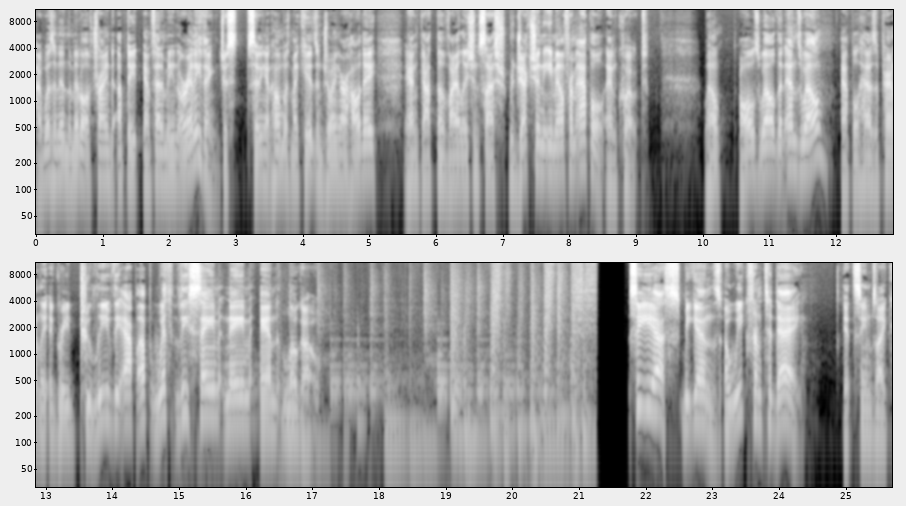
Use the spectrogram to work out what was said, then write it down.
I wasn't in the middle of trying to update amphetamine or anything, just sitting at home with my kids enjoying our holiday and got the violation slash rejection email from Apple, end quote. Well, all's well that ends well. Apple has apparently agreed to leave the app up with the same name and logo. CES begins a week from today. It seems like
